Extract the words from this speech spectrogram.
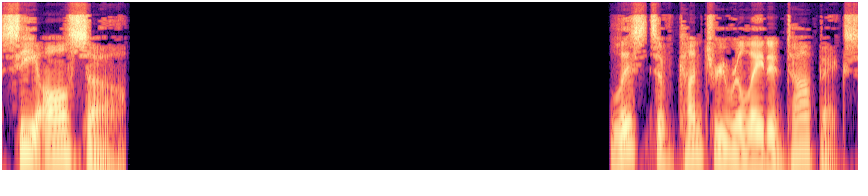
See also. Lists of country-related topics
